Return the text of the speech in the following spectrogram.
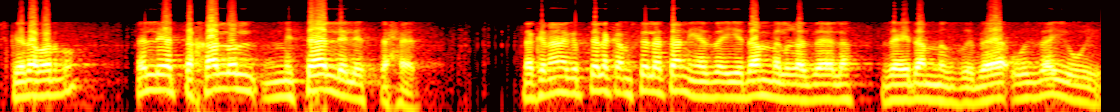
مش كده برضو؟ اللي هي التخلل مثال للاستحالة. لكن أنا جبت لك أمثلة تانية زي دم الغزالة زي دم الظباء وزي وغيره.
